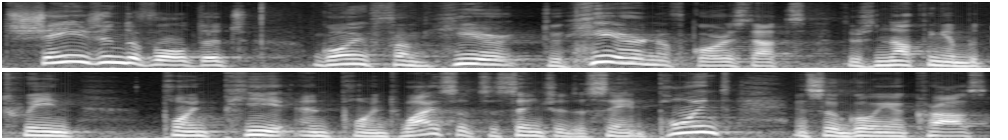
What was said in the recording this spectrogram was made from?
change in the voltage going from here to here, and of course that's there's nothing in between point P and point Y, so it's essentially the same point. And so going across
